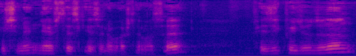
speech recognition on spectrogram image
Kişinin nefs tezkiyesine başlaması, fizik vücudunun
